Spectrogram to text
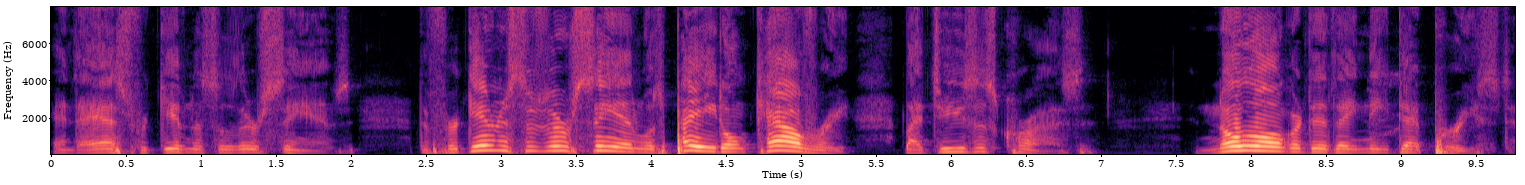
and to ask forgiveness of their sins. The forgiveness of their sin was paid on Calvary by Jesus Christ. No longer did they need that priest.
